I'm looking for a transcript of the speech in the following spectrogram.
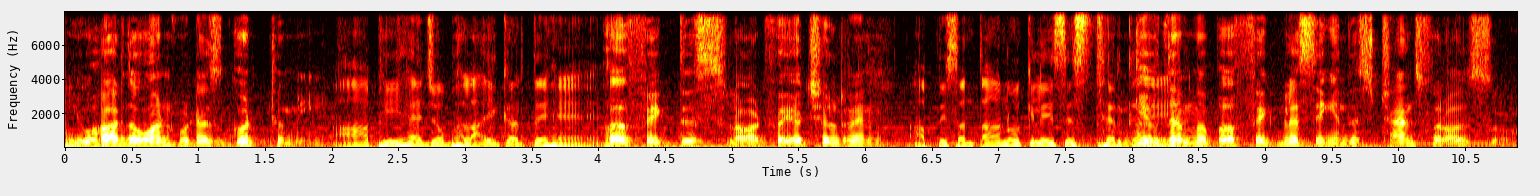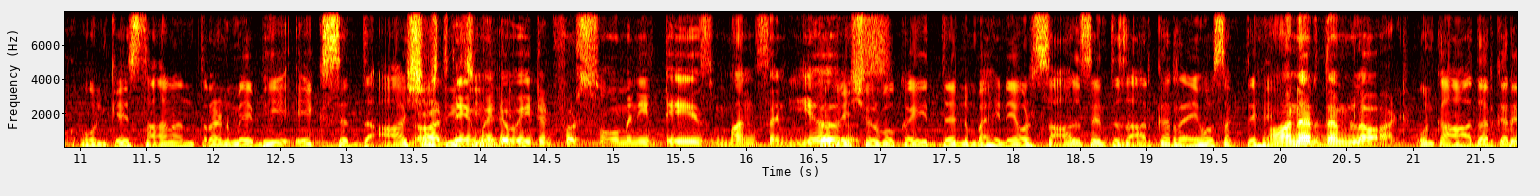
हूँ You are the one who does good to me. आप ही हैं जो भलाई करते हैं Perfect this, Lord, for your children. अपनी संतानों के लिए इसे स्थिर करें Give them a perfect blessing in this transfer also. उनके स्थानांतरण में भी एक सिद्ध आशीष Lord, they might have दीजिए waited for so many days, months, and years. परमेश्वर वो कई दिन महीने और साल से इंतज़ार कर रहे हो सकते हैं। ऑनर दम लॉर्ड उनका आदर करे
